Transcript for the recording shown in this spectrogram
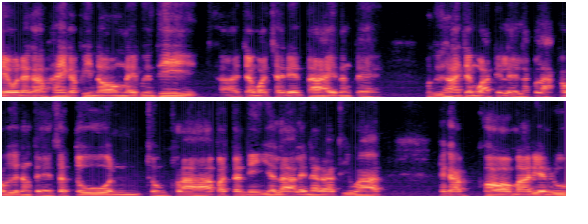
ลล์นะครับให้กับพี่น้องในพื้นที่จังหวัดชายแดนใต้ตั้งแต่ ก็คือ 5 จังหวัดนี่แหละหลัก ๆ ก็คือตั้งแต่สตูล สงขลา ปัตตานี ยะลา และนราธิวาสนะครับ ก็มาเรียนรู้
